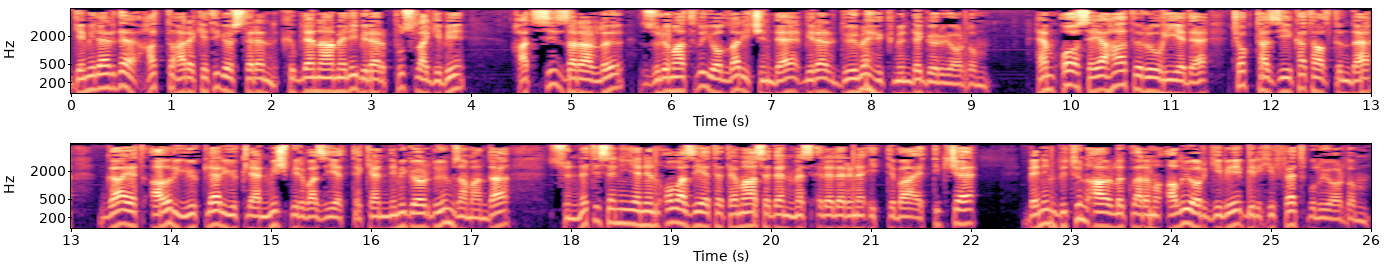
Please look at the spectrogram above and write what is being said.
gemilerde hatta hareketi gösteren kıblenameli birer pusla gibi hadsiz zararlı, zulümatlı yollar içinde birer düğme hükmünde görüyordum. Hem o seyahat-ı ruhiyede çok tazyikat altında gayet ağır yükler yüklenmiş bir vaziyette kendimi gördüğüm zamanda sünnet-i seniyenin o vaziyete temas eden meselelerine ittiba ettikçe benim bütün ağırlıklarımı alıyor gibi bir hiffet buluyordum.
